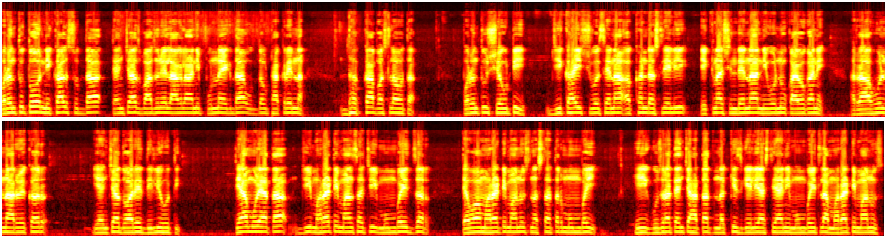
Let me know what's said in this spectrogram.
परंतु तो निकालसुद्धा त्यांच्याच बाजूने लागला आणि पुन्हा एकदा उद्धव ठाकरेंना धक्का बसला होता. परंतु शेवटी जी काही शिवसेना अखंड असलेली एकनाथ शिंदेंना निवडणूक आयोगाने राहुल नार्वेकर यांच्याद्वारे दिली होती. त्यामुळे आता जी मराठी माणसाची मुंबईत जर तेव्हा मराठी माणूस नसता तर मुंबई ही गुजरात्यांच्या हातात नक्कीच गेली असती आणि मुंबईतला मराठी माणूस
